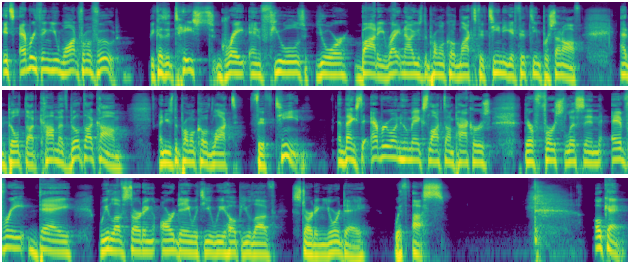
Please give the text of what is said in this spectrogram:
It's everything you want from a food because it tastes great and fuels your body. Right now, use the promo code LOCKED15 to get 15% off at built.com. That's built.com and use the promo code LOCKED15. And thanks to everyone who makes Locked On Packers their first listen every day. We love starting our day with you. We hope you love starting your day with us. Okay,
